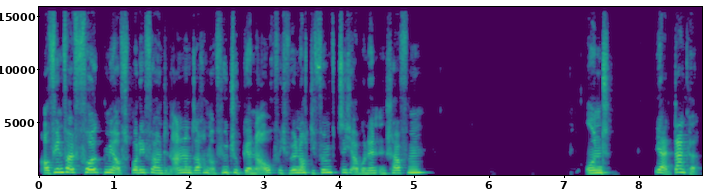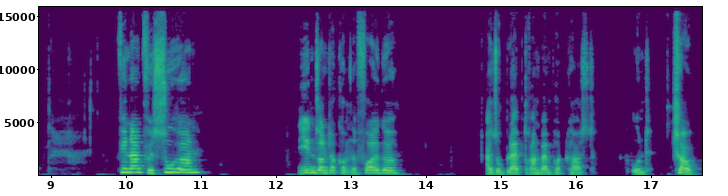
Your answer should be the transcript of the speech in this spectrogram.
Auf jeden Fall folgt mir auf Spotify und den anderen Sachen auf YouTube gerne auch. Ich will noch die 50 Abonnenten schaffen. Und ja, danke. Vielen Dank fürs Zuhören. Jeden Sonntag kommt eine Folge. Also bleibt dran beim Podcast und ciao.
